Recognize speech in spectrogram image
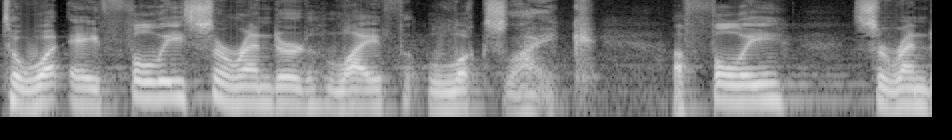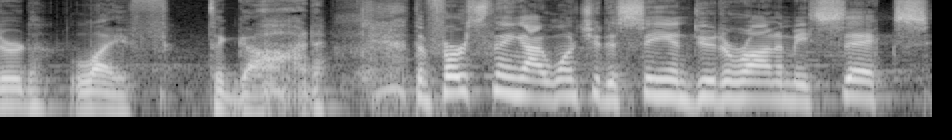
to what a fully surrendered life looks like. A fully surrendered life to God. The first thing I want you to see in Deuteronomy 6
